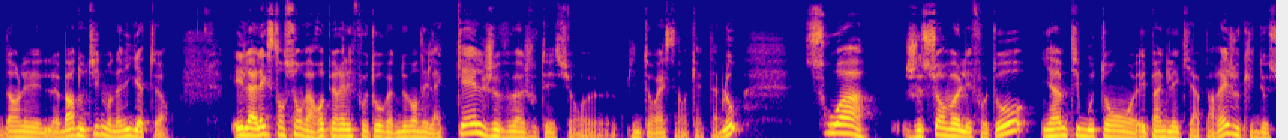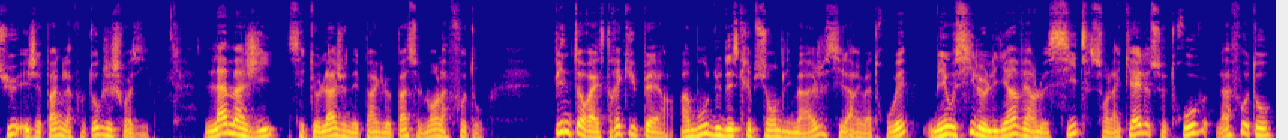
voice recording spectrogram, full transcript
dans la barre d'outils de mon navigateur. Et là, l'extension va repérer les photos, va me demander laquelle je veux ajouter sur euh, Pinterest et dans quel tableau. Soit je survole les photos, il y a un petit bouton épinglé qui apparaît, je clique dessus et j'épingle la photo que j'ai choisie. La magie, c'est que là, je n'épingle pas seulement la photo. Pinterest récupère un bout de description de l'image, s'il arrive à trouver, mais aussi le lien vers le site sur lequel se trouve la photo.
